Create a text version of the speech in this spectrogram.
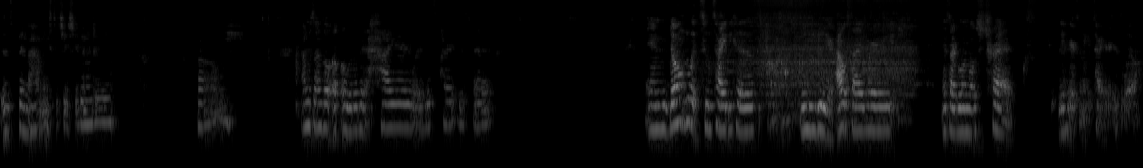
is depending on how many stitches you're gonna do. Um, I'm just gonna go up a little bit higher where this part is at. And don't do it too tight because when you do your outside braid and start doing those tracks, your hair is gonna get tighter as well.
